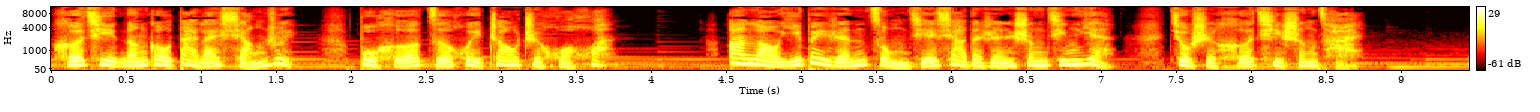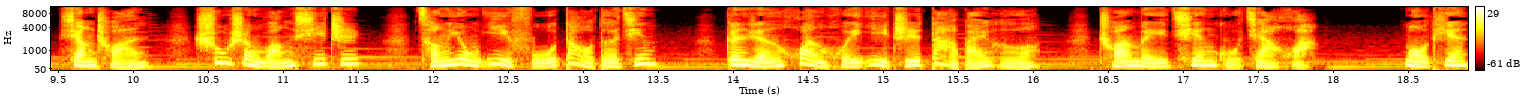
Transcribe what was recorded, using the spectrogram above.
和气能够带来祥瑞，不和则会招致祸患。按老一辈人总结下的人生经验，就是和气生财。相传书圣王羲之曾用一幅《道德经》。跟人换回一只大白鹅，传为千古佳话。某天，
